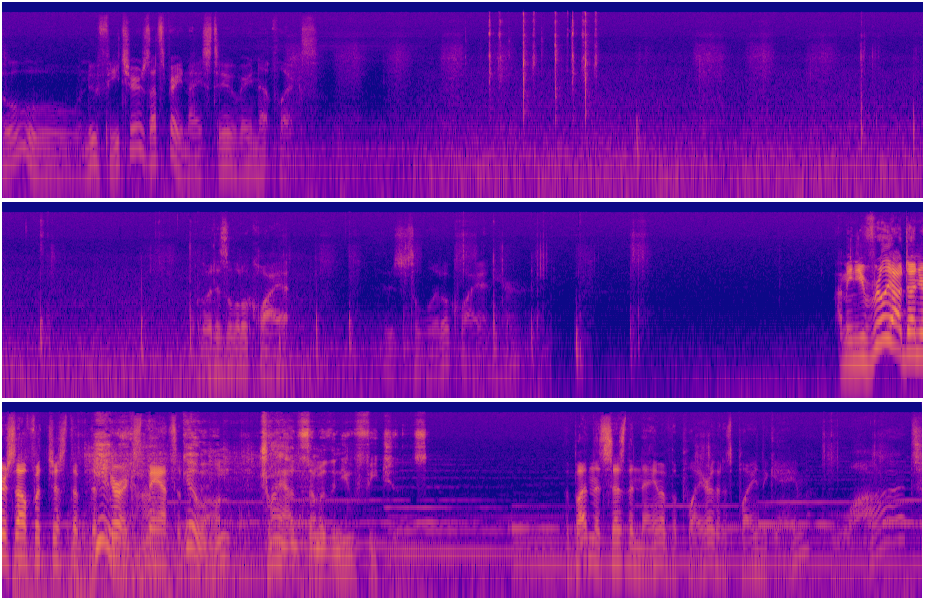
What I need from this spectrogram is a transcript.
Ooh, new features? That's very nice too. Very Netflix. Although it is a little quiet. It is just a little quiet in here. I mean, you've really outdone yourself with just the, the pure expanse of Go the, on, try out some of the new features. The button that says the name of the player that is playing the game. What?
